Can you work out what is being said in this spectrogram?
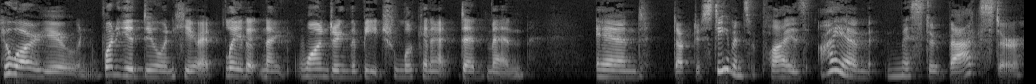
Who are you? And what are you doing here at late at night wandering the beach looking at dead men? And Dr. Stevens replies, I am Mr. Baxter.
